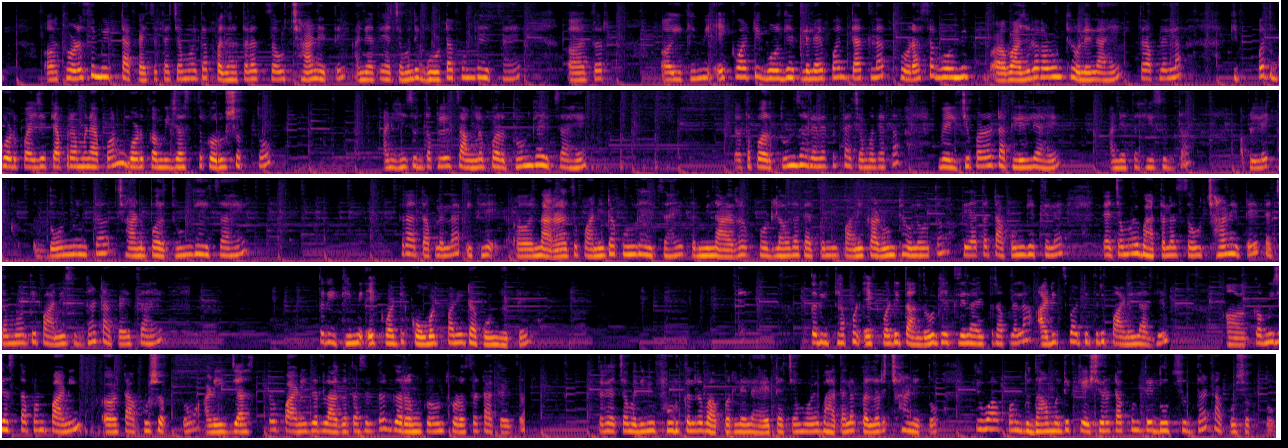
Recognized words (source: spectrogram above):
थोडंसं मीठ टाकायचं त्याच्यामुळे त्या पदार्थाला चव छान येते आणि आता याच्यामध्ये गूळ टाकून घ्यायचा आहे. तर इथे मी एक वाटी गूळ घेतलेला आहे पण त्यातला थोडासा गूळ मी बाजूला काढून ठेवलेला आहे. तर आपल्याला कितपत गोड पाहिजे त्याप्रमाणे आपण गोड कमी जास्त करू शकतो. आणि हे सुद्धा आपल्याला चांगलं परतून घ्यायचं आहे. तर आता परतून झालेलं आहे तर त्याच्यामध्ये आता वेलची पावडर टाकलेली आहे. आणि आता ही सुद्धा आपल्याला एक दोन मिनटं छान परतून घ्यायचं आहे. तर आता आपल्याला इथे नारळाचं पाणी टाकून घ्यायचं आहे. तर मी नारळ फोडला होता त्याचं मी पाणी काढून ठेवलं होतं. ते आता टाकून घेतलेलं आहे. त्याच्यामुळे भाताला चव छान येते. त्याच्यामुळे ते पाणीसुद्धा टाकायचं आहे. तर इथे मी एक वाटी कोमट पाणी टाकून घेते. तर इथे आपण एक वाटी तांदूळ घेतलेला आहे. तर आपल्याला अडीच वाटी तरी पाणी लागेल. कमी जास्त आपण पाणी टाकू शकतो. आणि जास्त पाणी जर लागत असेल तर गरम करून थोडंसं टाकायचं. तर याच्यामध्ये मी फूड कलर वापरलेला आहे. त्याच्यामुळे भाताला कलर छान येतो. किंवा आपण दुधामध्ये केशर टाकून ते दूधसुद्धा टाकू शकतो.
